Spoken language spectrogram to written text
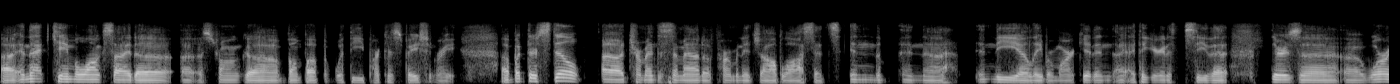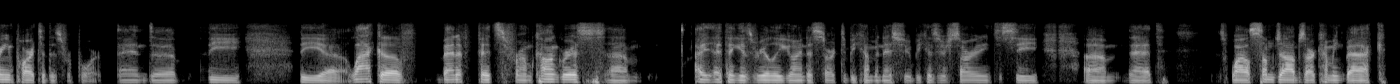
uh, and that came alongside a, a strong uh, bump up with the participation rate. Uh, but there's still a tremendous amount of permanent job loss that's in the in the in the uh, labor market, and I, I think you're going to see that there's a, a, worrying part to this report, and uh, the the lack of benefits from Congress. Um, I, I, think is really going to start to become an issue because you're starting to see um, that while some jobs are coming back,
